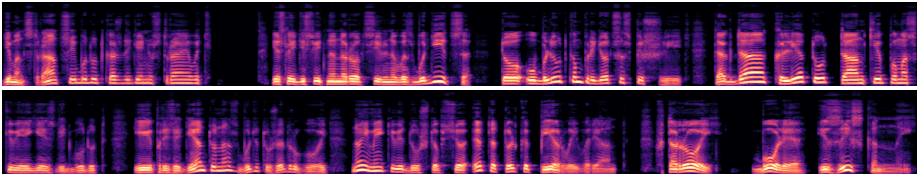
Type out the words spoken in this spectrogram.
демонстрации будут каждый день устраивать. Если действительно народ сильно возбудится — то ублюдкам придется спешить. Тогда к лету танки по Москве ездить будут, и президент у нас будет уже другой. Но имейте в виду, что все это только первый вариант. Второй, более изысканный.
